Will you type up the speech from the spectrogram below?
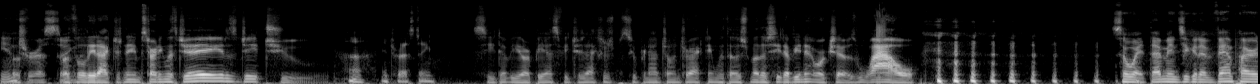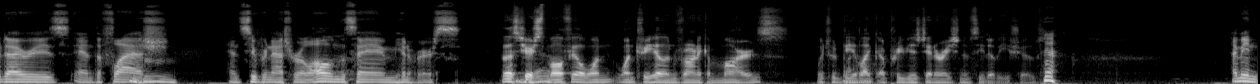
Interesting. Both the lead actors' names starting with J. It is J2. huh, interesting. CW RPS features actors from Supernatural interacting with those from other CW network shows. Wow. So wait, that means you could have Vampire Diaries and The Flash Mhm. and Supernatural all in the same universe. Let's hear Yeah. Smallville, One One Tree Hill, and Veronica Mars, which would be like a previous generation of CW shows. I mean,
